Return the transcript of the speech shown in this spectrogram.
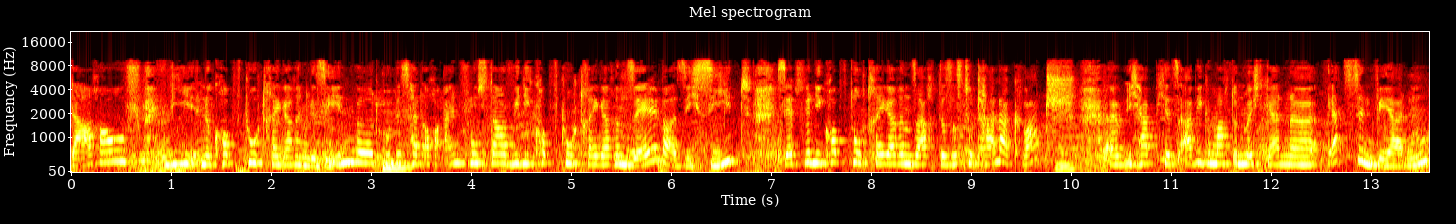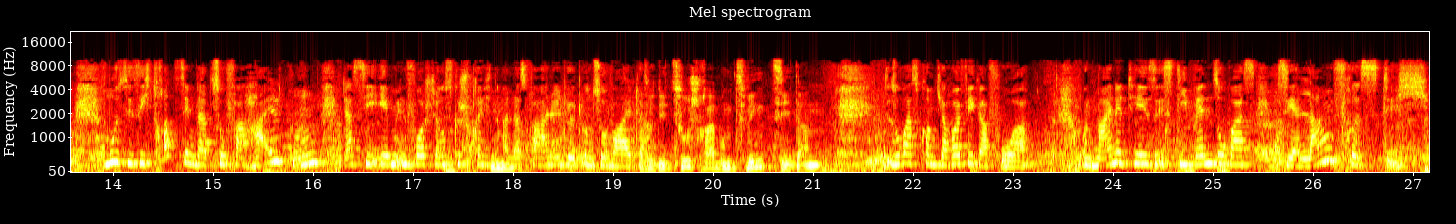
darauf, wie eine Kopftuchträgerin gesehen wird Mhm. und es hat auch Einfluss darauf, wie die Kopftuchträgerin selber sich sieht. Selbst wenn die Kopftuchträgerin sagt, das ist totaler Quatsch, ähm, ich habe jetzt Abi gemacht und möchte gerne Ärztin werden, muss sie sich trotzdem dazu verhalten, dass sie eben in Vorstellungsgesprächen anders verhandelt wird und so weiter. Mhm. Also die Zuschreibung zwingt sie dann. Sowas kommt ja häufiger vor. Und meine These ist die, wenn sowas sehr langfristig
